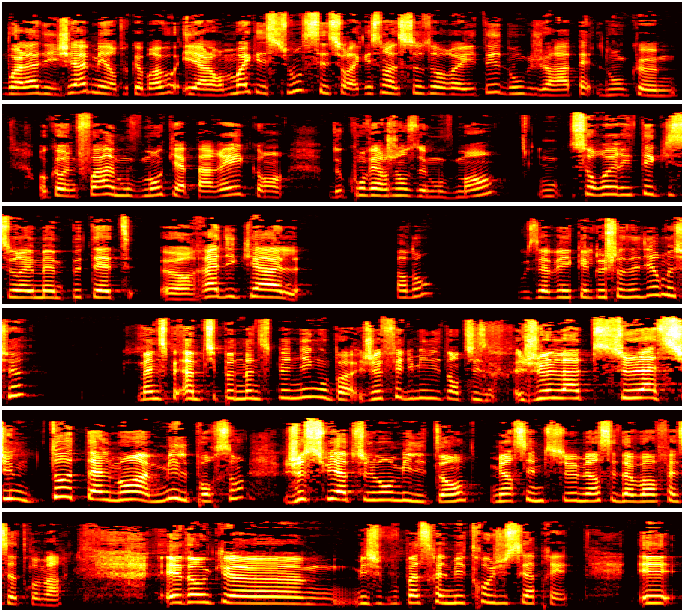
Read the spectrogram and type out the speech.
voilà déjà, mais en tout cas bravo. Et alors ma question, c'est sur la question de la sororité. Donc je rappelle, donc euh, encore une fois, un mouvement qui apparaît quand de convergence de mouvements, une sororité qui serait même peut-être euh, radicale. Pardon? Vous avez quelque chose à dire, monsieur? Un petit peu de mansplaining ou pas? Je fais du militantisme. Je l'assume totalement à 1000%. Je suis absolument militante. Merci monsieur, merci d'avoir fait cette remarque. Et donc, euh, mais je vous passerai le métro juste après. Et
